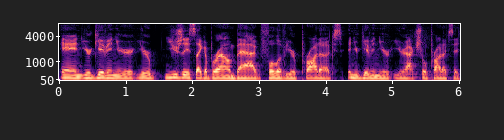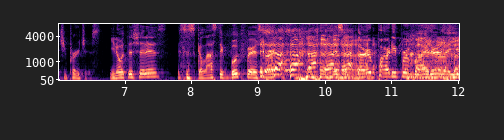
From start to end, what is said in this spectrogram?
and you're given your your usually it's like a brown bag full of your products and you're given your your actual products that you purchased You know what this shit is? This is Scholastic Book Fair, son. it's a third party provider that you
